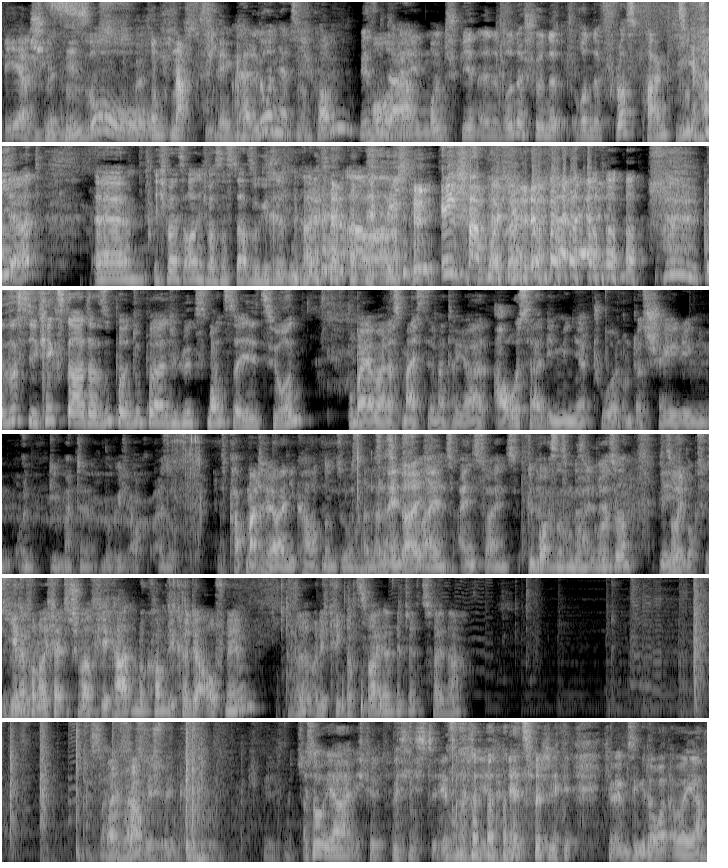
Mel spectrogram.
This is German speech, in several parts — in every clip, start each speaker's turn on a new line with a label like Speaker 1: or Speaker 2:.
Speaker 1: Speerschlitten
Speaker 2: So.
Speaker 1: und Nachtpflege.
Speaker 2: Hallo und herzlich willkommen. Wir sind da und spielen eine wunderschöne Runde Frostpunk zu
Speaker 3: Ja.
Speaker 2: viert. Ähm, ich weiß auch nicht, was uns da so geritten hat, aber
Speaker 3: Ich hab euch
Speaker 2: es ist die Kickstarter Super Duper Deluxe Monster Edition.
Speaker 4: Wobei aber das meiste Material, außer die Miniaturen und das Shading und die Matte, wirklich auch, also das Pappmaterial, die Karten und sowas, alles,
Speaker 2: Alles
Speaker 4: eins
Speaker 2: gleich?
Speaker 4: zu eins, eins zu eins.
Speaker 2: Die Box ist ein bisschen größer?
Speaker 4: Nee,
Speaker 3: So,
Speaker 4: die Box ist
Speaker 3: jeder
Speaker 4: größer.
Speaker 3: von euch hat jetzt schon mal vier Karten bekommen, die könnt ihr aufnehmen. Ne? Und ich krieg noch zwei dann bitte, zwei nach.
Speaker 4: Zwei
Speaker 1: nach?
Speaker 4: Achso, ja, ich, ich, jetzt verstehe ich. Jetzt verstehe ich. Ich habe ein bisschen gedauert, aber ja.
